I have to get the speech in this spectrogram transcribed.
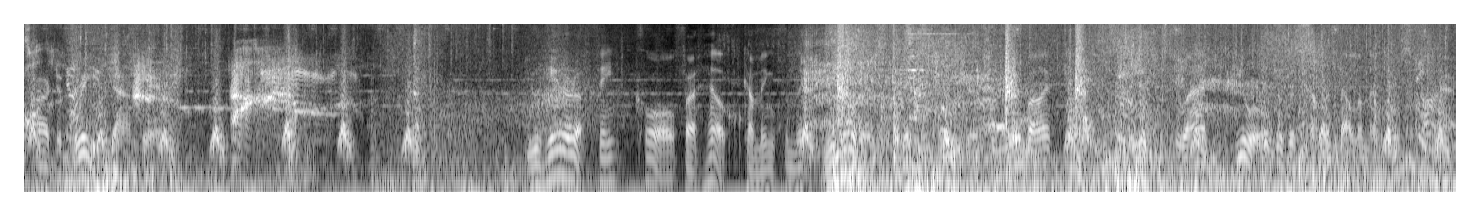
It's hard to breathe down here. You hear a faint call for help coming from the... That exposure to nearby flames seems to add fuel to the summer's elemental's fire.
